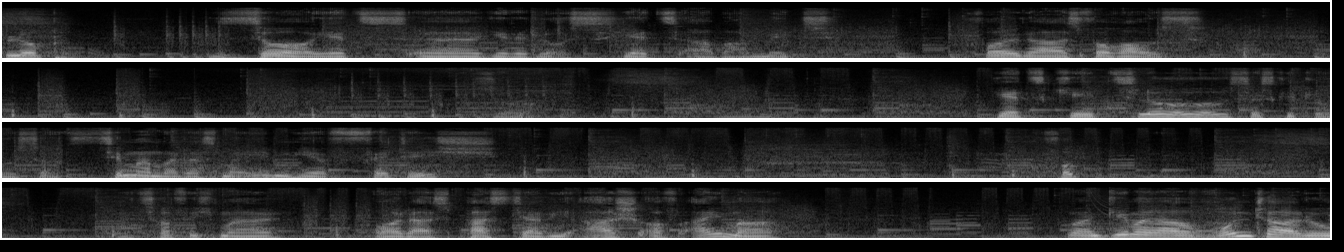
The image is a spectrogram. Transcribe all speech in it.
Flupp. So, jetzt äh, geht es los. Jetzt aber mit Vollgas voraus. So. Jetzt geht's los. Es geht los. Jetzt zimmern wir das mal eben hier fertig. Fupp. Jetzt hoffe ich mal. Oh, das passt ja wie Arsch auf Eimer. Mann, geh mal da runter, du.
